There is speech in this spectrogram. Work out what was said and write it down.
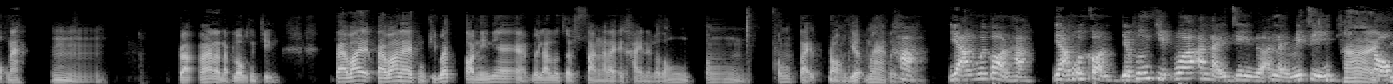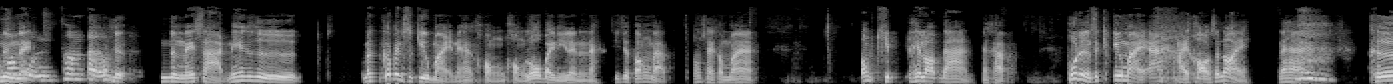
กนะ อืมดราม่าระดับโลกจริงๆ แปลว่าแปลว่าอะไรผมคิดว่าตอนนี้เนี่ย เวลาเราจะฟังอะไรใครเนี่ยเราต้องต้องต้องไตร่ตรองเยอะมากเลยค่ะยั้งไว้ก่อนค่ะยั้งไว้ก่อนอย่าเพิ่งคิดว่าอันไหนจริงหรืออันไหนไม่จริงใช่รอหนึ่ข้องในมูลเพิ่มเติมหนึ่งหนึ่งในศาสตร์นี่ก็คือ มันก็เป็นสกิลใหม่นะฮะของของโลกใบนี้เลยนะที่จะต้องแบบต้องใช้คำว่า ต้องคิดให้รอบด้านนะครับ พูดถึง skill ใหม่อะขายของซะหน่อยนะฮะคือ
